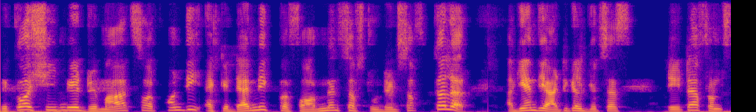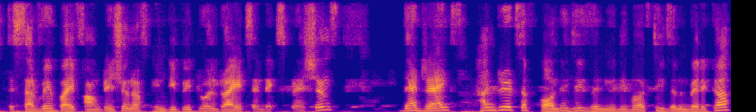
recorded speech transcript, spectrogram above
because she made remarks on the academic performance of students of color. Again, the article gives us data from a survey by Foundation of Individual Rights and Expressions that ranks hundreds of colleges and universities in America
